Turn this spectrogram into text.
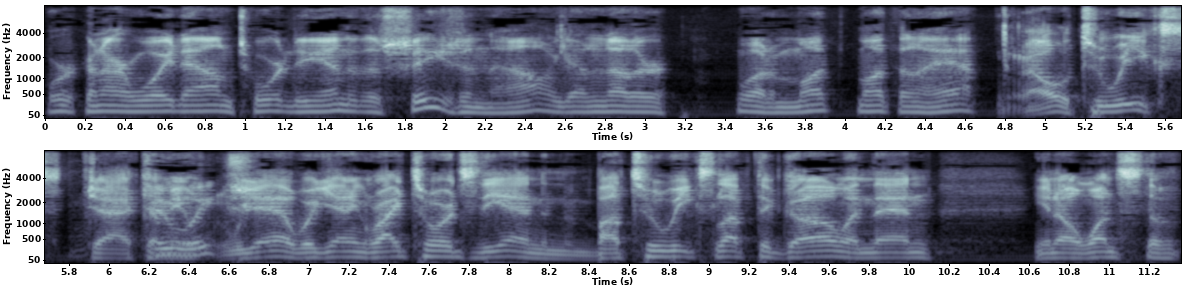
working our way down toward the end of the season now. We got another, what, a month, month and a half? Oh, two weeks, Jack. I Two mean, weeks? yeah, we're getting right towards the end, and about two weeks left to go, and then, you know, once the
